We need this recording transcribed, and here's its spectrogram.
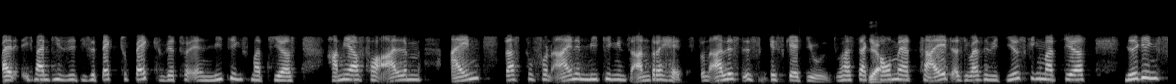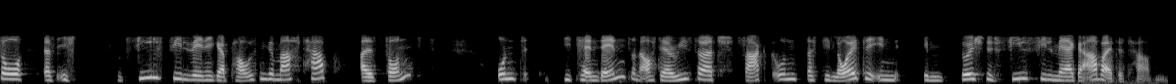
weil ich meine diese diese Back-to-Back virtuellen Meetings, Matthias, haben ja vor allem eins, dass du von einem Meeting ins andere hetzt und alles ist gescheduled. Du hast ja, ja. kaum mehr Zeit. Also ich weiß nicht, wie dir es ging, Matthias. Mir ging es so, dass ich viel viel weniger Pausen gemacht habe als sonst und die Tendenz und auch der Research sagt uns, dass die Leute in, im Durchschnitt viel, viel mehr gearbeitet haben.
